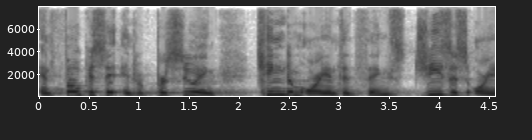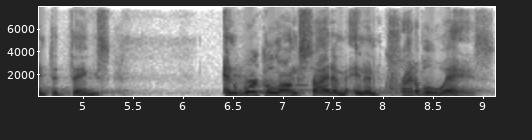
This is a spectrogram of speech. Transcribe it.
and focus it into pursuing kingdom oriented things, Jesus oriented things, and work alongside him in incredible ways.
